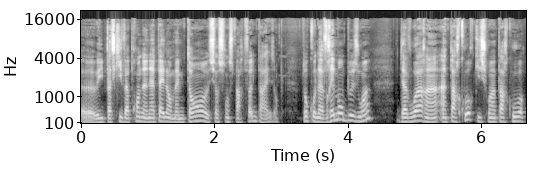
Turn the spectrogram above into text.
euh, parce qu'il va prendre un appel en même temps sur son smartphone par exemple. Donc on a vraiment besoin d'avoir un, parcours qui soit un parcours,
